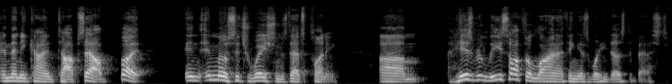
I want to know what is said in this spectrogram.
and then he kind of tops out. But in, in most situations, that's plenty. Um, his release off the line, I think, is what he does the best.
